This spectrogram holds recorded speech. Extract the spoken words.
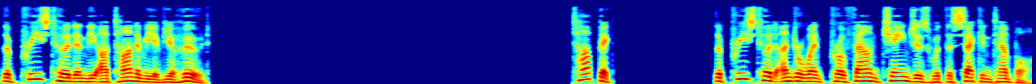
The priesthood and the autonomy of Yehud the priesthood underwent profound changes with the Second Temple.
